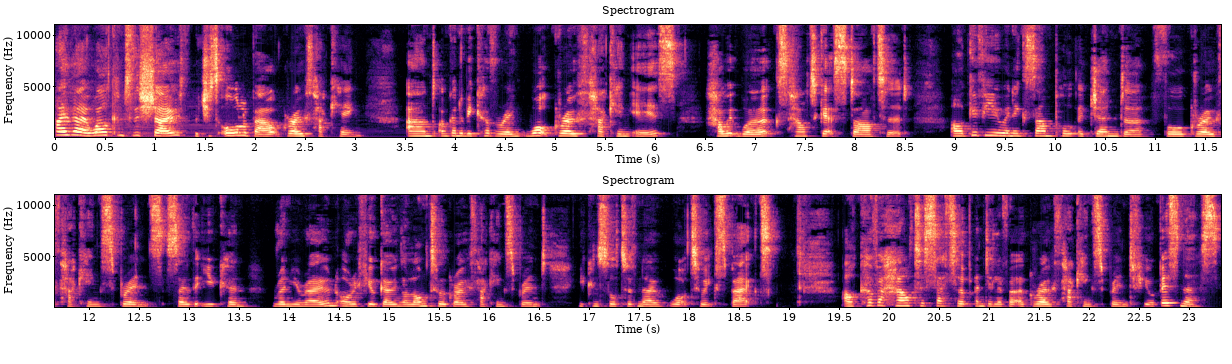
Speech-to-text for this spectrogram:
Hi there, welcome to the show, which is all about growth hacking. And I'm going to be covering what growth hacking is, how it works, how to get started. I'll give you an example agenda for growth hacking sprints so that you can run your own, or if you're going along to a growth hacking sprint, you can sort of know what to expect. I'll cover how to set up and deliver a growth hacking sprint for your business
